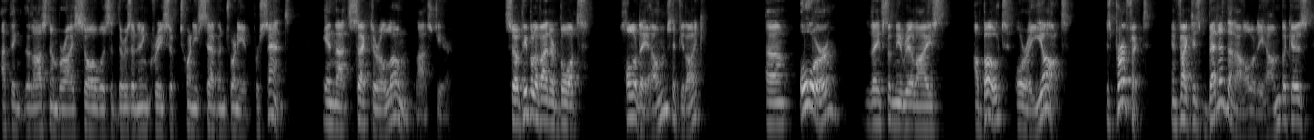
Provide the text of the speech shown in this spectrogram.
I think the last number I saw was that there was an increase of 27, 28% in that sector alone last year. So people have either bought holiday homes, if you like, um, or they've suddenly realized a boat or a yacht is perfect. In fact, it's better than a holiday home because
